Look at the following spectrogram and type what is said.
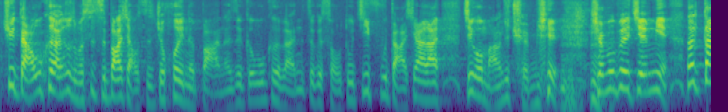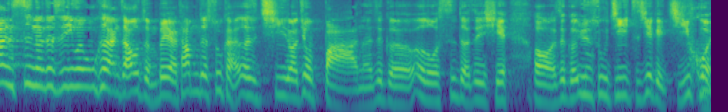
去打乌克兰，说什么四十八。八小时就会呢把呢这个乌克兰的这个首都基辅打下来，结果马上就全灭，全部被歼灭。那但是呢，这是因为乌克兰早有准备啊，他们的苏凯二十七呢就把呢这个俄罗斯的这些哦这个运输机直接给击毁。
